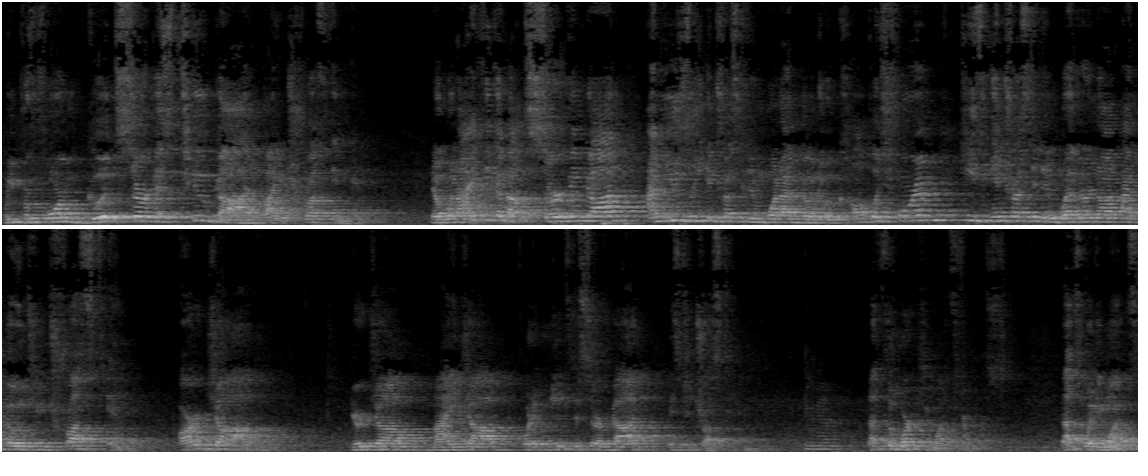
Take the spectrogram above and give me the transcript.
We perform good service to God by trusting Him. Now, when I think about serving God, I'm usually interested in what I'm going to accomplish for Him. He's interested in whether or not I'm going to trust Him. Our job your job, my job, what it means to serve God is to trust Him. That's the work He wants from us. That's what He wants.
